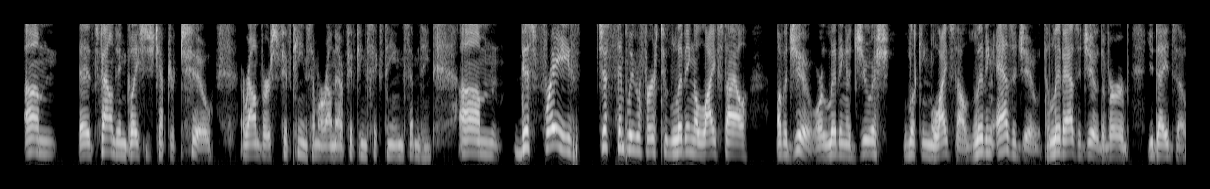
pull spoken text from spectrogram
um, it's found in Galatians chapter 2, around verse 15, somewhere around there, 15, 16, 17. Um, this phrase just simply refers to living a lifestyle of a Jew or living a Jewish looking lifestyle, living as a Jew, to live as a Jew, the verb judaizo,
